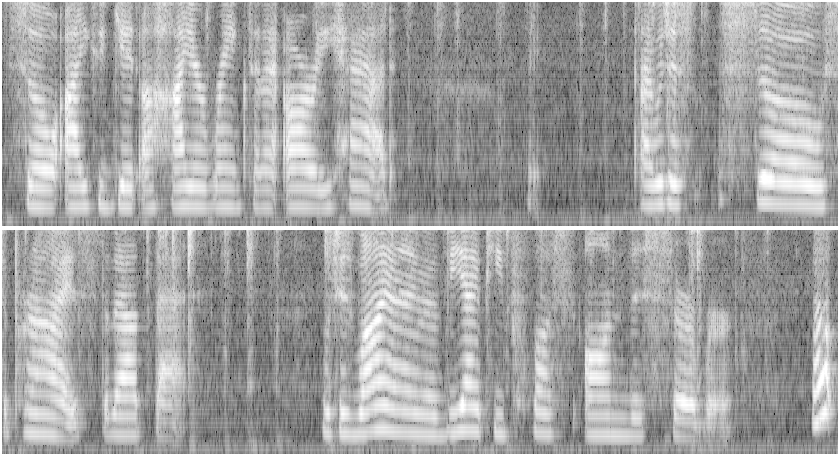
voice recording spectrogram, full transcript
so I could get a higher rank than I already had. I was just so surprised about that. Which is why I'm a VIP plus on this server. Well,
